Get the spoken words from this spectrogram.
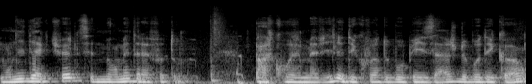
Mon idée actuelle, c'est de me remettre à la photo. Parcourir ma ville et découvrir de beaux paysages, de beaux décors.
